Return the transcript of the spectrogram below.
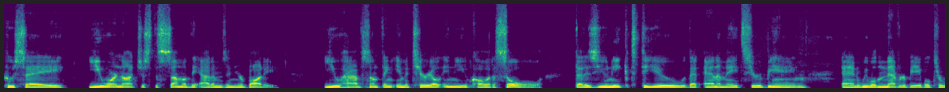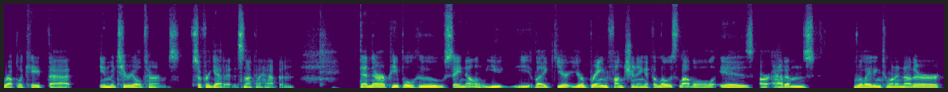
who say you are not just the sum of the atoms in your body. You have something immaterial in you call it a soul that is unique to you that animates your being and we will never be able to replicate that in material terms. So forget it. It's not going to happen. Then there are people who say no you, you, like your your brain functioning at the lowest level is our atoms relating to one another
